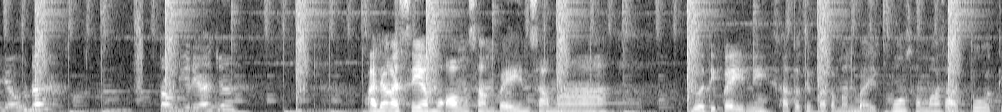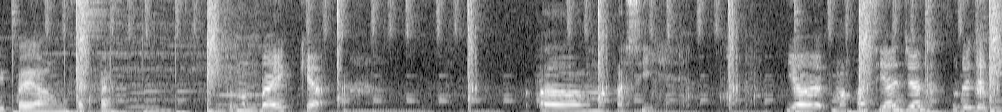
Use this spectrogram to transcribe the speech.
ya udah tahu diri aja. Ada gak sih yang mau kamu sampein sama dua tipe ini? Satu tipe teman baikmu sama satu tipe yang fake friend? Teman baik ya eh, makasih. Ya makasih aja. Udah jadi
